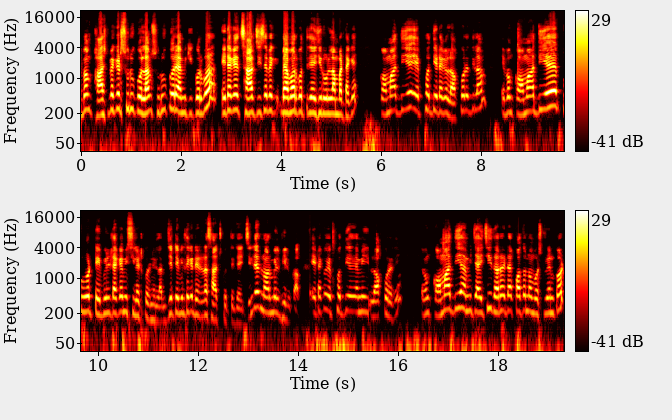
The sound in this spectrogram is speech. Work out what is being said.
এবং ফার্স্ট ব্র্যাকেট শুরু করলাম। শুরু করে আমি কি করব? এটাকে সার্চ হিসেবে ব্যবহার করতে চাইছি রোল নাম্বারটাকে কমা দিয়ে এফ দিয়ে এটাকে লক করে দিলাম। এবং কমা দিয়ে পুরো টেবিলটাকে আমি সিলেক্ট করে নিলাম। যে টেবিল থেকে ডেটাটা সার্চ করতে চাইছি, এটা নর্মাল ভিলু কাপ এটাকে এফ দিয়ে আমি লক করে দিই এবং কমা দিয়ে আমি চাইছি, ধরো এটা কত নম্বর স্টুডেন্ট কোড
